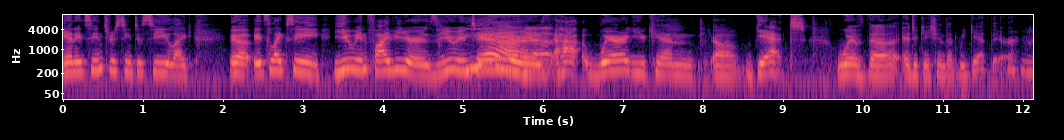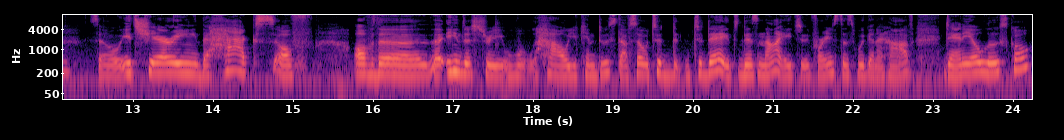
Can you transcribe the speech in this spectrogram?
And it's interesting to see, like, uh, it's like seeing you in five years, you in 10 yeah, years, yeah. How, where you can uh, get with the education that we get there. Mm-hmm. So it's sharing the hacks of of the the industry how you can do stuff so to today this night for instance we're gonna have daniel lusco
